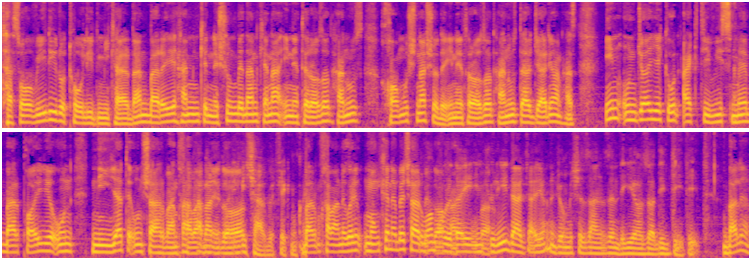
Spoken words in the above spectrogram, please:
تصاویری رو تولید میکردن برای همین که نشون بدن که نه این اعتراضات هنوز خاموش نشده این اعتراضات هنوز در جریان هست. این اونجاییه که اون اکتیویسم بر پایه اون نیت اون شهروند خبرنگار فکر میکنم بر خبرنگاری ممکنه بچربه شما موردای اینجوری در جریان جنبش زن زندگی آزادی دیدید. بله.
